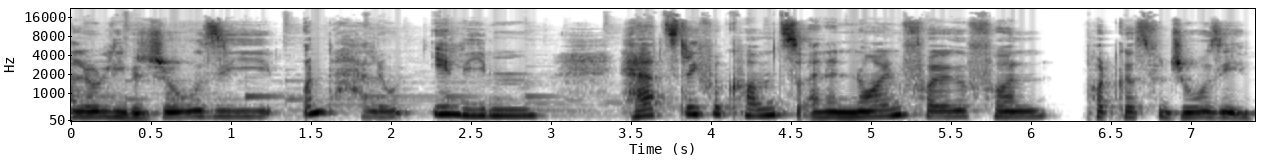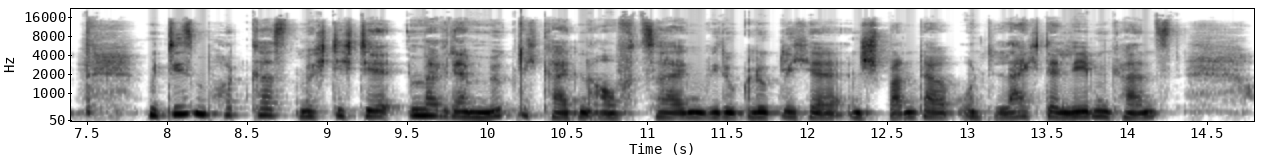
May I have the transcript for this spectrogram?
Hallo liebe Josie und hallo ihr Lieben. Herzlich willkommen zu einer neuen Folge von Podcast für Josie. Mit diesem Podcast möchte ich dir immer wieder Möglichkeiten aufzeigen, wie du glücklicher, entspannter und leichter leben kannst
